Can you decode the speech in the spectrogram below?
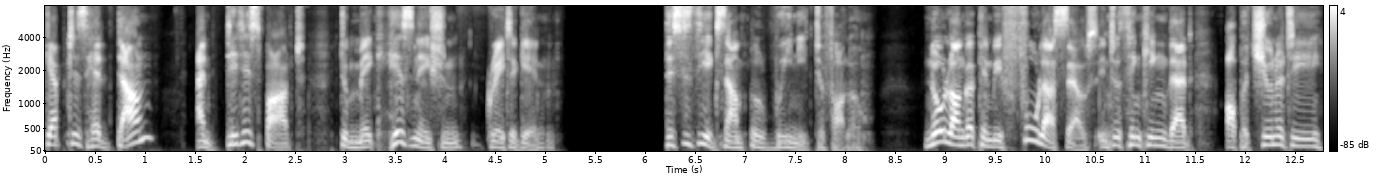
kept his head down and did his part to make his nation great again. This is the example we need to follow. No longer can we fool ourselves into thinking that opportunity,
